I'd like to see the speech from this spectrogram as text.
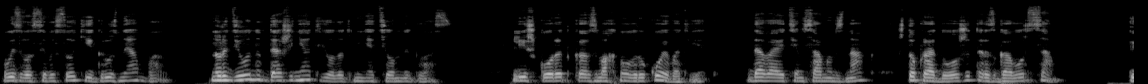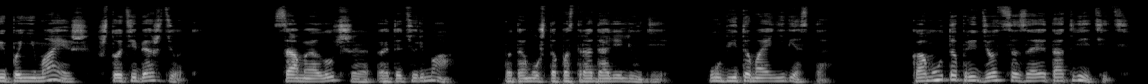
вызвался высокий грузный амбал, но Родионов даже не отвел от меня темных глаз. Лишь коротко взмахнул рукой в ответ, давая тем самым знак, что продолжит разговор сам. «Ты понимаешь, что тебя ждет? Самое лучшее — это тюрьма, потому что пострадали люди. Убита моя невеста. Кому-то придется за это ответить».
